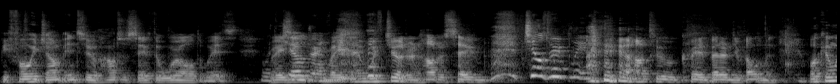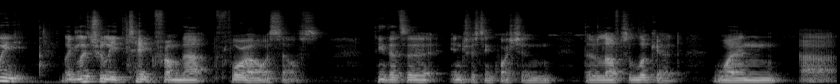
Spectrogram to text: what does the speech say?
Before we jump into how to save the world with, With raising children. ra- uh, with children, how to save children please how to create better development. What can we like literally take from that for ourselves? I think that's an interesting question that I'd love to look at when uh,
